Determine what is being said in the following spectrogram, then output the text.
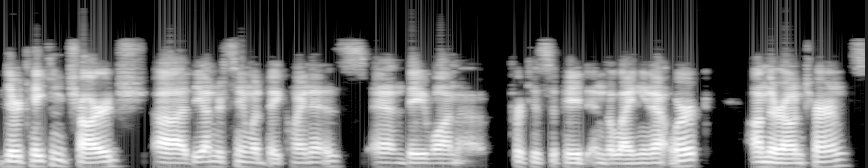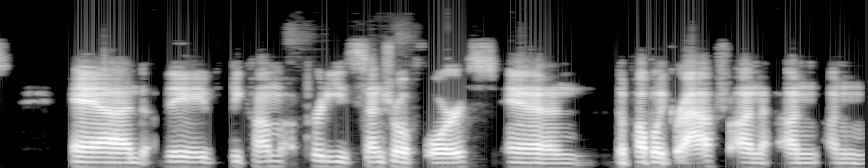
they're taking charge. Uh, they understand what Bitcoin is, and they want to participate in the Lightning Network on their own terms. And they've become a pretty central force in the public graph on on, on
